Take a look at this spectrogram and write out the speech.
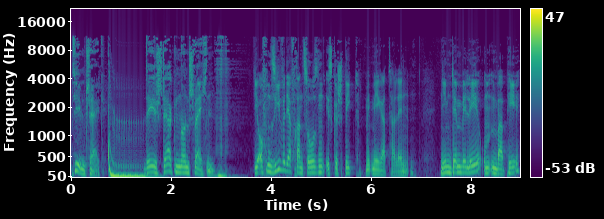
Teamcheck. Die Stärken und Schwächen. Die Offensive der Franzosen ist gespickt mit Megatalenten. Neben Dembélé und Mbappé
